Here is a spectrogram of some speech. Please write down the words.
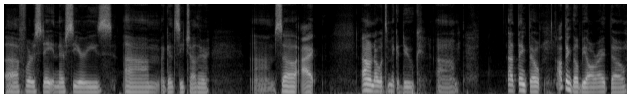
uh, Florida State in their series um, against each other. Um, so I I don't know what to make of Duke. Um, I think they'll I think they'll be all right though.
